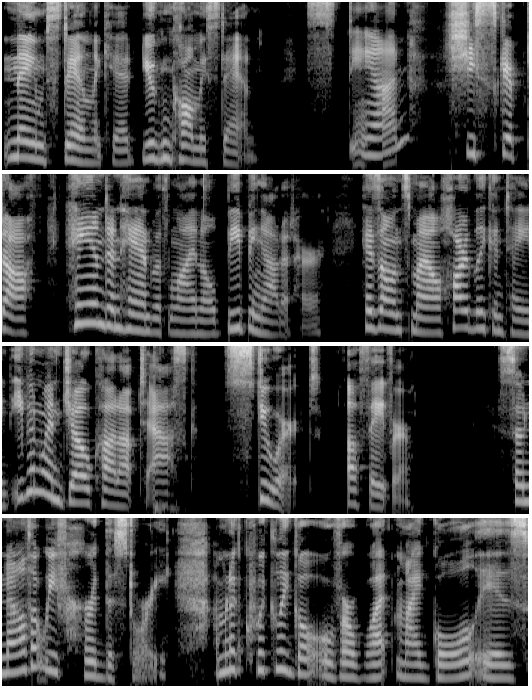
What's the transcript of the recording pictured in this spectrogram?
Name Stanley, kid. You can call me Stan. Stan? She skipped off, hand in hand with Lionel, beeping out at her. His own smile hardly contained, even when Joe caught up to ask Stuart a favor. So now that we've heard the story, I'm going to quickly go over what my goal is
